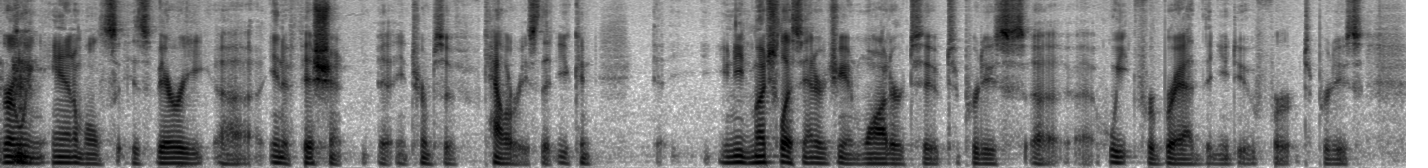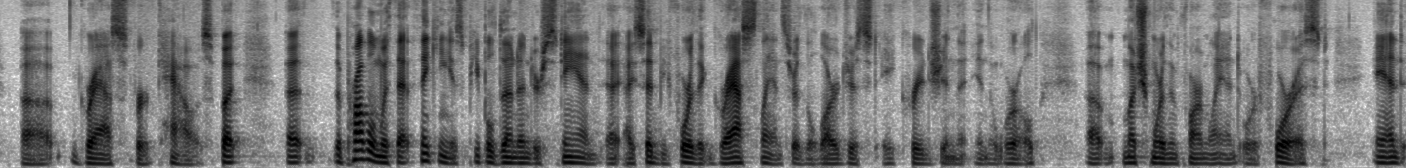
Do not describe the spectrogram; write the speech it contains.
growing animals is very uh, inefficient uh, in terms of calories, that you can, you need much less energy and water to, to produce uh, uh, wheat for bread than you do for, to produce uh, grass for cows. But the problem with that thinking is people don't understand. I, I said before that grasslands are the largest acreage in the, in the world uh, much more than farmland or forest. And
